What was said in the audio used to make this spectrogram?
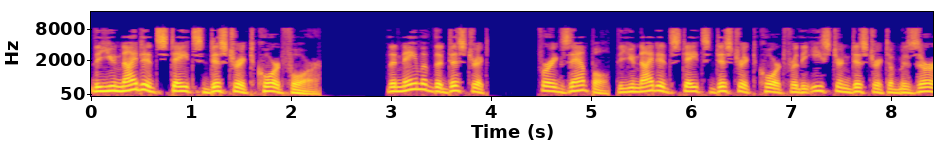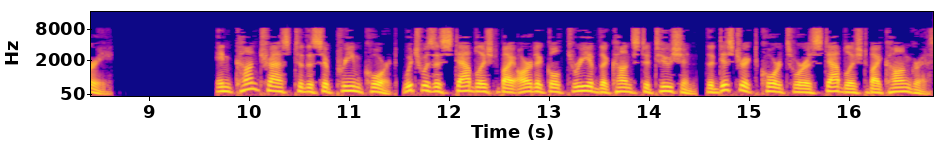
"...the United States District Court for." The name of the district—for example, the United States District Court for the Eastern District of Missouri. In contrast to the Supreme Court, which was established by Article 3 of the Constitution, the district courts were established by Congress.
